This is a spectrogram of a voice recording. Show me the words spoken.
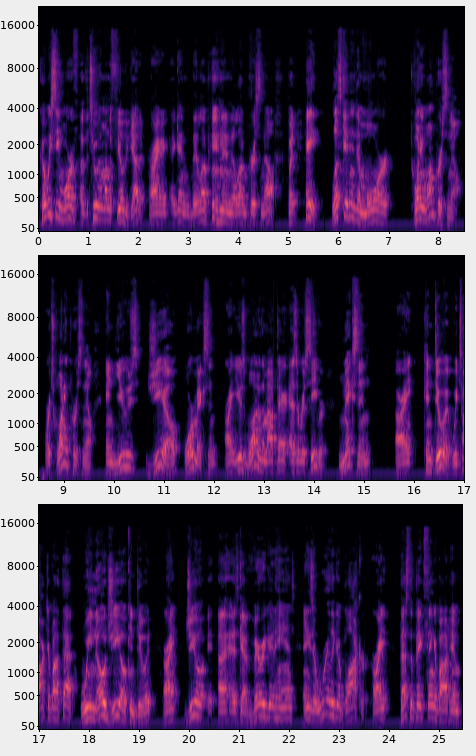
Could we see more of, of the two of them on the field together? All right, again, they love being in 11 personnel, but hey, let's get into more 21 personnel or 20 personnel and use Gio or Mixon. All right, use one of them out there as a receiver. Mixon, all right, can do it. We talked about that. We know Gio can do it. All right. Gio uh, has got very good hands and he's a really good blocker. All right. That's the big thing about him.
